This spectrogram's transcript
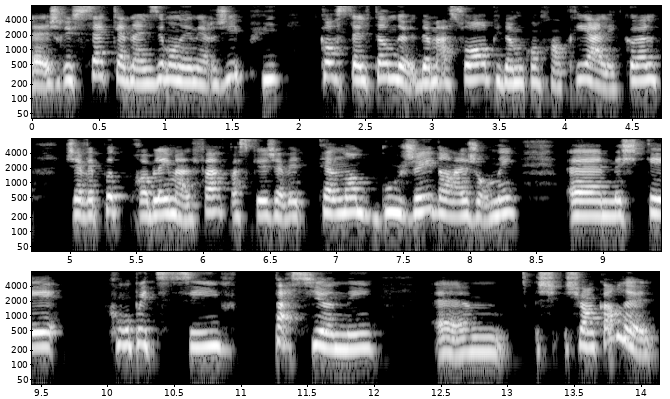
euh, je réussissais à canaliser mon énergie. Puis, quand c'était le temps de, de m'asseoir puis de me concentrer à l'école, j'avais pas de problème à le faire parce que j'avais tellement bougé dans la journée. Mais j'étais compétitive, passionnée. je suis encore le,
